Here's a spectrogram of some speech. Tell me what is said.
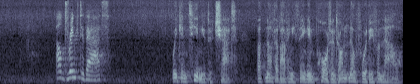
I'll drink to that. We continue to chat, but not about anything important or noteworthy for now.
